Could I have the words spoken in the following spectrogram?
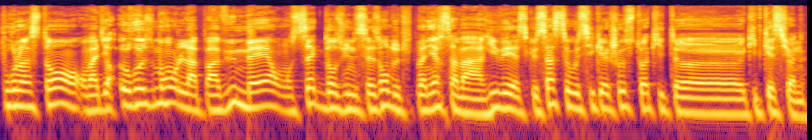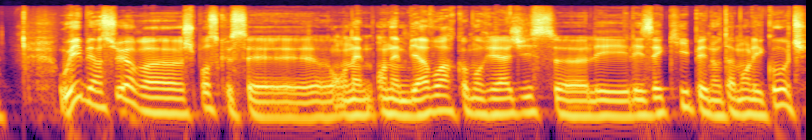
pour l'instant, on va dire heureusement on l'a pas vu, mais on sait que dans une saison de toute manière ça va arriver. Est-ce que ça c'est aussi quelque chose toi qui te qui te questionne? Bien sûr. Euh, je pense que c'est on aime on aime bien voir comment réagissent euh, les, équipes et notamment les coachs.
